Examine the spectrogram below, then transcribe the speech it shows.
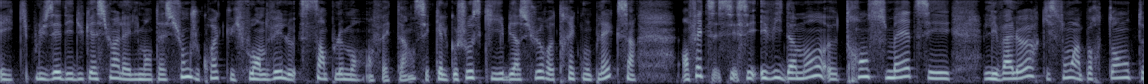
et qui plus est d'éducation à l'alimentation, je crois qu'il faut enlever le simplement, en fait. Hein. C'est quelque chose qui est bien sûr très complexe. En fait, c'est évidemment transmettre les valeurs qui sont importantes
